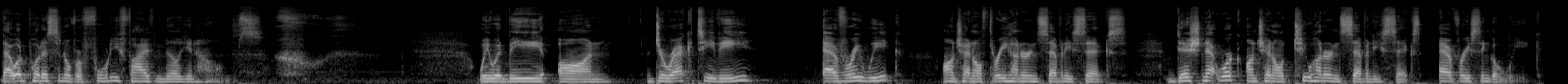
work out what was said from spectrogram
That would put us in over 45 million homes. We would be on DirecTV every week on channel 376, Dish Network on channel 276 every single week,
